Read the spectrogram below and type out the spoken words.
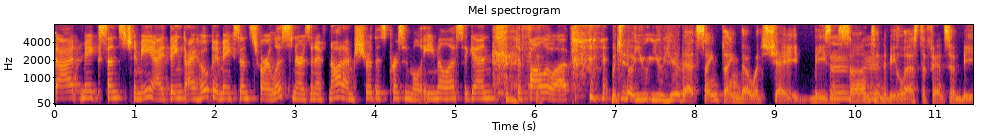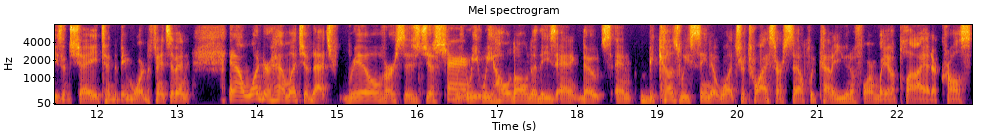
That makes sense to me. I think, I hope it makes sense to our listeners. And if not, I'm sure this person will email us again to follow up. but you know, you, you hear that same thing though with shade. Bees and mm-hmm. sun tend to be less defensive. Bees and shade tend to be more defensive. And, and I wonder how much of that's real versus just sure. we, we, we hold on to these anecdotes. And because we've seen it once or twice ourselves, we kind of uniformly apply it across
